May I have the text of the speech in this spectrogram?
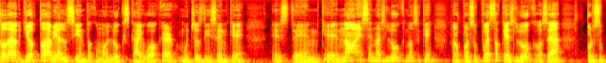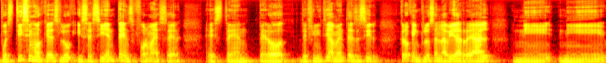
Toda, yo todavía lo siento como Luke Skywalker. Muchos dicen que, este, que no, ese no es Luke, no sé qué. Pero por supuesto que es Luke. O sea, por supuestísimo que es Luke y se siente en su forma de ser. Este, pero definitivamente, es decir, creo que incluso en la vida real ni, ni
